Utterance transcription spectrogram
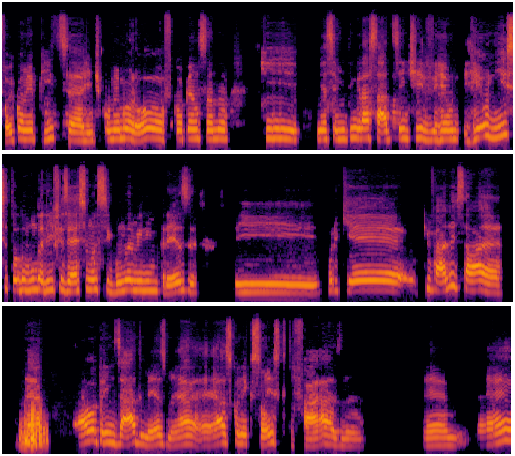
foi comer pizza, a gente comemorou, ficou pensando que ia ser muito engraçado se a gente reunisse todo mundo ali e fizesse uma segunda mini empresa. E porque o que vale, sei lá, é, é, é o aprendizado mesmo, é, é, as conexões que tu faz, né? É, é,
